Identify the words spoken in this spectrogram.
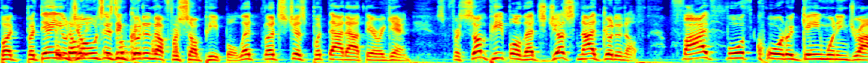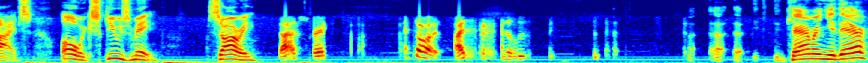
But but Daniel It's Jones isn't good enough for some people. Let let's just put that out there again. For some people, that's just not good enough. Five fourth quarter game winning drives. Oh, excuse me. Sorry. That's great. I thought I thought Cameron, you there?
